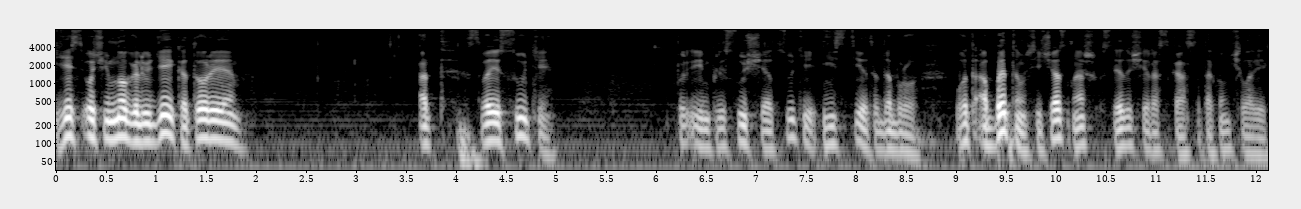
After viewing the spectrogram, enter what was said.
Есть очень много людей, которые от своей сути им присуще от сути нести это добро. Вот об этом сейчас наш следующий рассказ о таком человеке.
